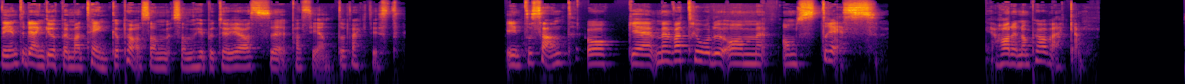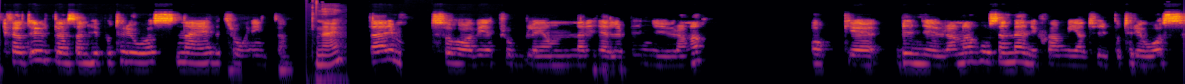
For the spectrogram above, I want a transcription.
Det är inte den gruppen man tänker på som, som hypotyreospatienter faktiskt. Intressant. Och, eh, men vad tror du om, om stress? Har det någon påverkan? För att utlösa en hypotyreos? Nej, det tror jag inte. Nej. Däremot så har vi ett problem när det gäller binjurarna. Och eh, binjurarna hos en människa med hypotyreos,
